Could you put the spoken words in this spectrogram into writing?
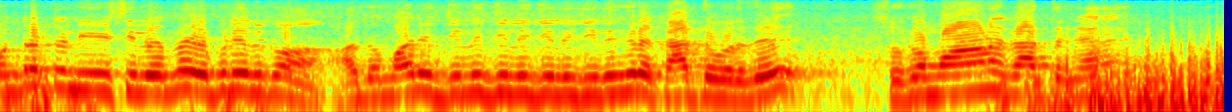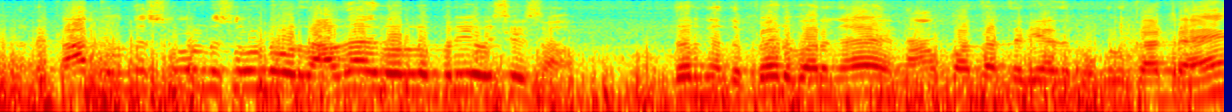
ஒன்றரை டன் ஏசியில் இருந்தால் எப்படி இருக்கும்? அது மாதிரி ஜிலு ஜிலு ஜிலு ஜிலுங்கிற காற்று வருது. சுகமான காற்றுங்க அந்த காற்று வந்து சுழண்டு சுழண்டு வருது. அதான் இதில் உள்ள பெரிய விசேஷம். இதருங்க அந்த பேர் பாருங்கள் நான் பார்த்தா தெரியாது. உங்களுக்கு காட்டுறேன்.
